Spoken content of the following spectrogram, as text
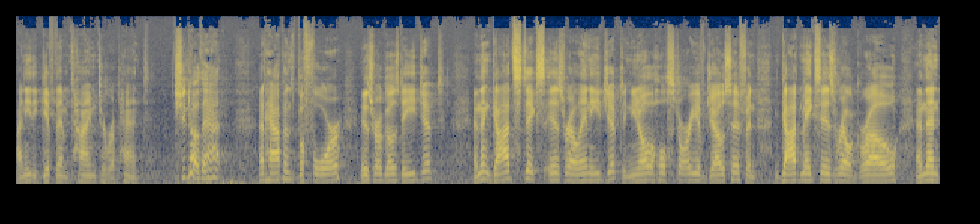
I need to give them time to repent. Did you know that? That happens before Israel goes to Egypt. And then God sticks Israel in Egypt, and you know the whole story of Joseph, and God makes Israel grow. And then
